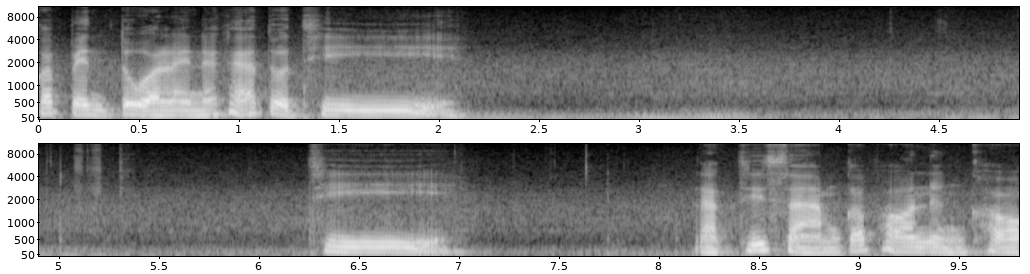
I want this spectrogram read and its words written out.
ก็เป็นตัวอะไรนะคะ ตัว t t หลักที่สามก็พอหนึ่งคอ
